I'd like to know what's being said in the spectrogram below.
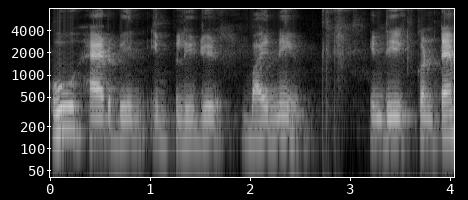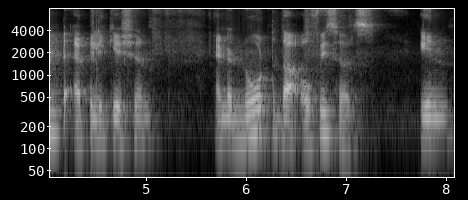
who had been impleaded by name in the contempt application and note the officers in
